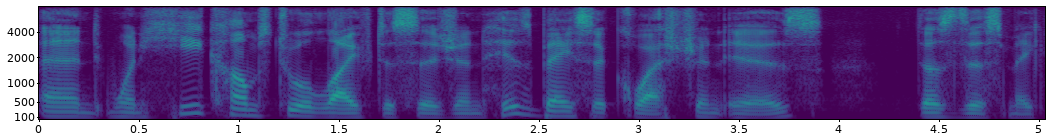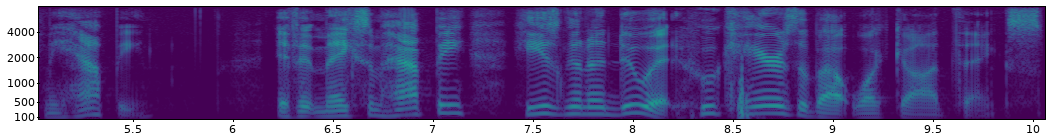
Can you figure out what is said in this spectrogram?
And when he comes to a life decision, his basic question is Does this make me happy? If it makes him happy, he's going to do it. Who cares about what God thinks?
